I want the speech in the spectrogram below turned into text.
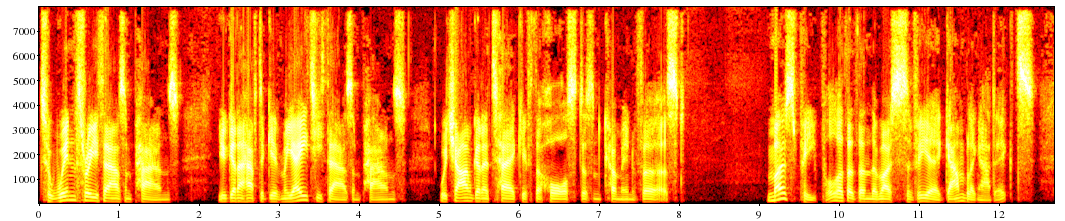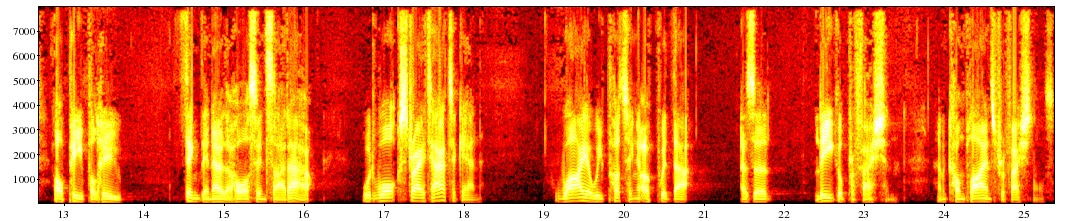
To win £3,000, you're going to have to give me £80,000, which I'm going to take if the horse doesn't come in first. most people, other than the most severe gambling addicts or people who think they know the horse inside out, would walk straight out again. Why are we putting up with that as a legal profession and compliance professionals?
